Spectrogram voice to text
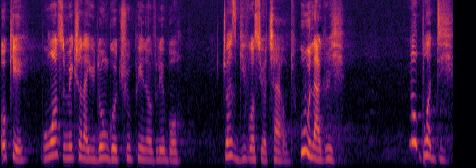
okay, we want to make sure that you don't go through pain of labor. Just give us your child. Who will agree? Nobody.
